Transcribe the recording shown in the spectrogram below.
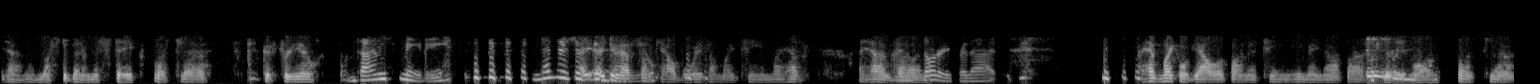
Yeah, it must have been a mistake, but uh, good for you. Sometimes, maybe. then there's just I, I do have some Cowboys on my team. I have, I have. I'm um, sorry for that. I have Michael Gallup on a team. He may not last very long, but uh,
